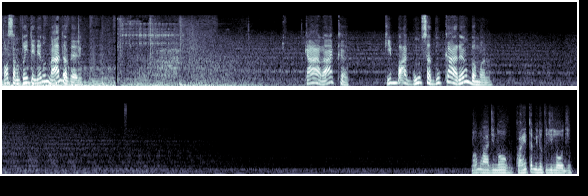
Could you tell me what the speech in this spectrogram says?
Nossa, não tô entendendo nada, velho. Caraca. Que bagunça do caramba, mano. Vamos lá de novo. 40 minutos de loading.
